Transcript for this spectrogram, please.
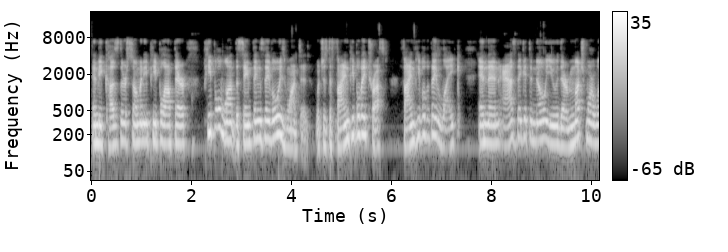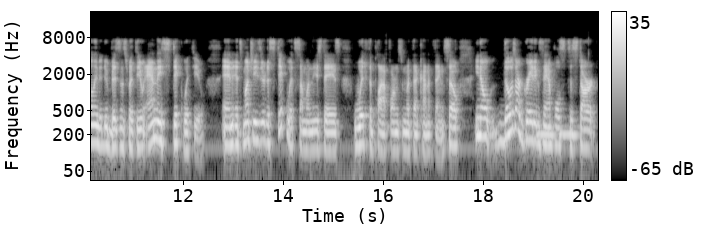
and because there's so many people out there, people want the same things they've always wanted, which is to find people they trust, find people that they like and then as they get to know you, they're much more willing to do business with you and they stick with you. And it's much easier to stick with someone these days with the platforms and with that kind of thing. So, you know, those are great examples to start.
